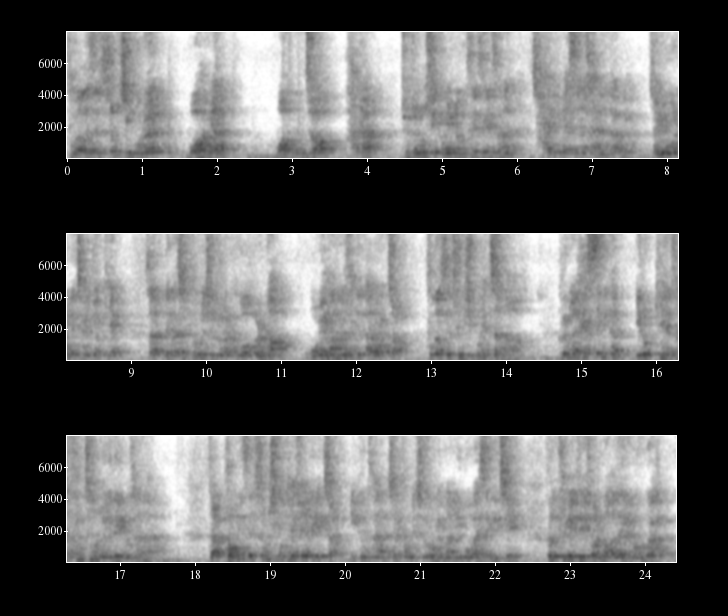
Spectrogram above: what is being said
부가세 수정 신고를 뭐 하면 먼저 하면 조정 수익금의 명세서에서는 차익이 발생하지 않는다고요. 자, 이 원리 잘 기억해. 자, 내가 제품 매출 누락한 거 얼마? 500만 원 생겼다고 했죠. 부가세 신고 했잖아. 그러면 했으니까 이렇게 해서 3,500이 내려오잖아요. 자, 법인세 신고도 해줘야 되겠죠. 입금산 제품 매출 500만 원 이보 발생이지. 그럼 두 개 뒤에서 얼마가 내려오는 거야?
